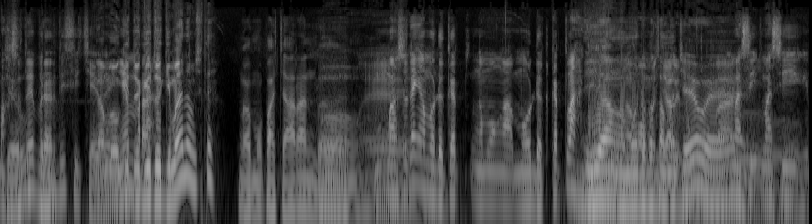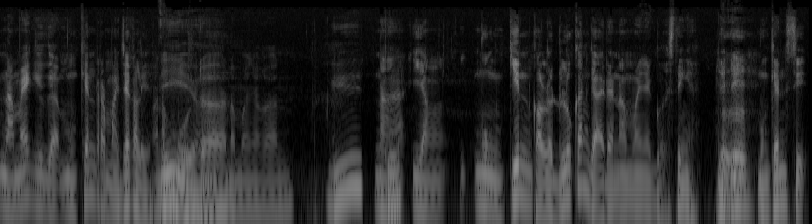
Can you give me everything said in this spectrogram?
Maksudnya Ya udah. berarti si Gak ceweknya mau gitu-gitu gimana maksudnya? nggak mau pacaran bang Oh. maksudnya nggak mau deket, nggak mau nggak mau deket lah. iya gitu. nggak mau mau deket sama cewek. Masih masih namanya juga mungkin remaja kali ya. Anak Iya. muda namanya kan. gitu Nah, yang mungkin kalau dulu kan nggak ada namanya ghosting ya. Jadi Mm-mm. mungkin si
